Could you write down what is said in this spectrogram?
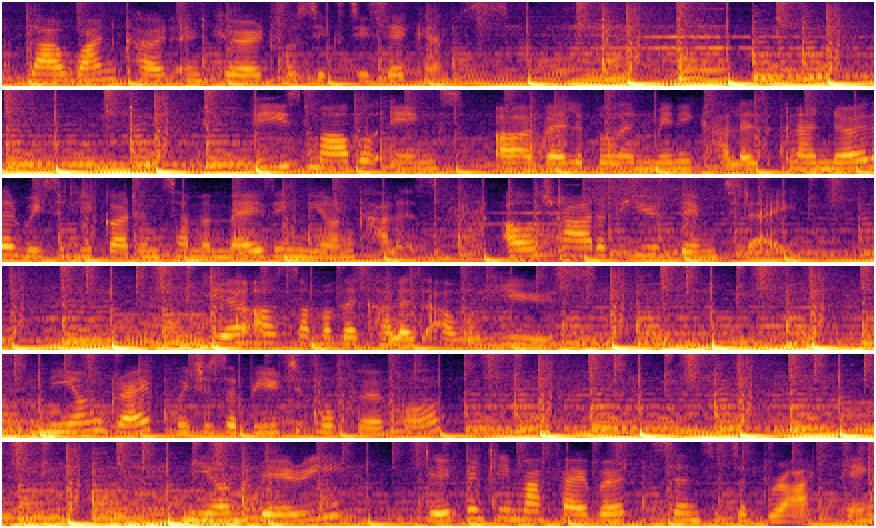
apply one coat and cure it for 60 seconds. These marble inks are available in many colours and I know they recently gotten some amazing neon colours. I will try out a few of them today. Here are some of the colours I will use. Neon Grape which is a beautiful purple. Neon Berry definitely my favorite since it's a bright pink.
